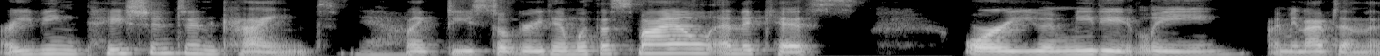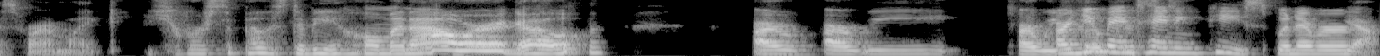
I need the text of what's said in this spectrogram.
are you being patient and kind? Yeah. Like do you still greet him with a smile and a kiss? Or are you immediately i mean i've done this where i'm like you were supposed to be home an hour ago. Are are we are we are focused? you maintaining peace whenever yeah.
